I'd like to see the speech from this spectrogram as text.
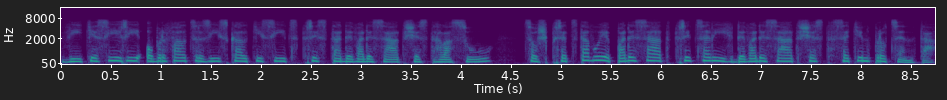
Vítěz Jiří Oberfalzer získal 1396 hlasů, což představuje 53,96%.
